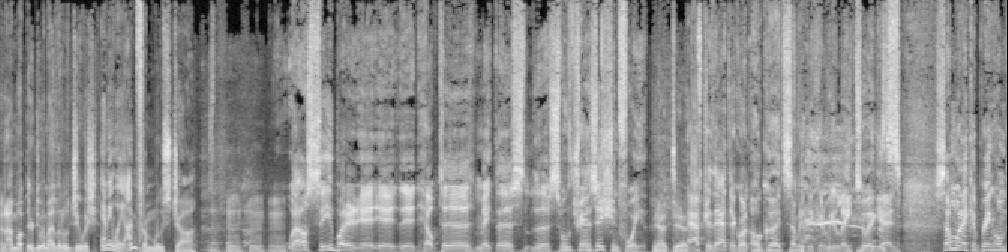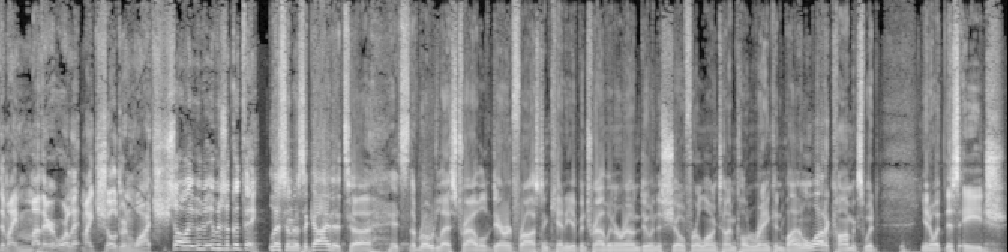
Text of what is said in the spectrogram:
and I'm up there doing my little Jewish. Anyway, I'm from Moose Jaw. Well, see, but it, it, it, it helped to make the the smooth transition for you. Yeah, it did. After that, they're going, oh, good, somebody we can relate to again. Someone I could bring home to my mother or let my children watch. So it, it was a good thing. Listen, there's a guy that uh, it's the road less traveled. Darren Frost and Kenny have been traveling around doing this show for a long time called Rank and Vile. And a lot of comics would, you know, at this age.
